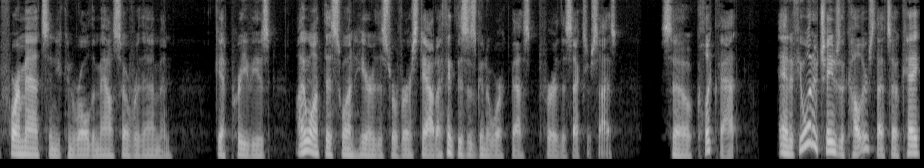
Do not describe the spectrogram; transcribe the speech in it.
formats and you can roll the mouse over them and get previews. I want this one here, this reversed out. I think this is going to work best for this exercise. So click that. And if you want to change the colors, that's okay.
